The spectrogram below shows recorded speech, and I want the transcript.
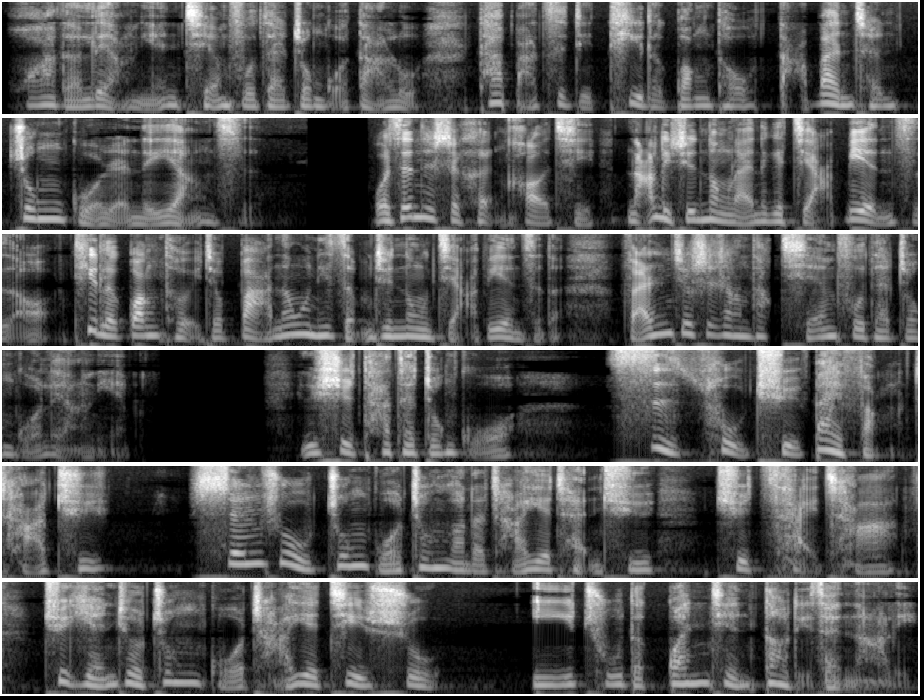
花了两年潜伏在中国大陆，他把自己剃了光头，打扮成中国人的样子。我真的是很好奇，哪里去弄来那个假辫子哦？剃了光头也就罢，那问题怎么去弄假辫子的？反正就是让他潜伏在中国两年。于是他在中国四处去拜访茶区，深入中国重要的茶叶产区去采茶，去研究中国茶叶技术。移出的关键到底在哪里？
